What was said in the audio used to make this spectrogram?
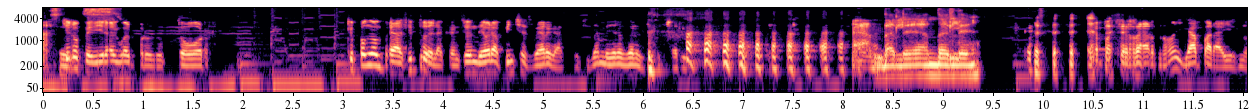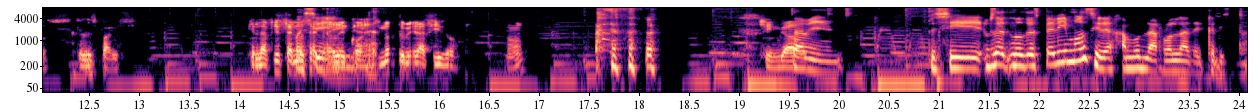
Así quiero es. pedir algo al productor. Que ponga un pedacito de la canción de ahora pinches vergas, porque ya me dieron ganas de escucharla. Ándale, ándale. ya para cerrar, ¿no? Y ya para irnos. ¿Qué les parece? Que la fiesta no Pues se sí. acabe con si no te hubiera sido, ¿no? Chingado. Está bien. Pues sí, o sea, nos despedimos y dejamos la rola de Cristo.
